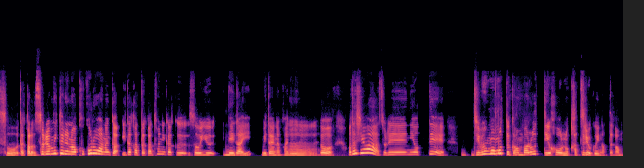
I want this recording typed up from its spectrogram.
そうだからそれを見てるのは心はなんか痛かったからとにかくそういう願いみたいな感じうんだけど、私はそれによって自分ももっと頑張ろうっていう方の活力になったかも。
